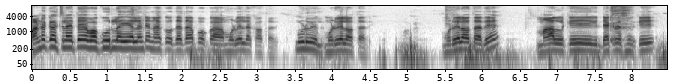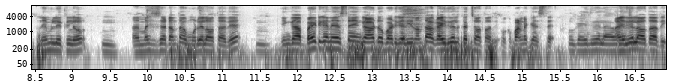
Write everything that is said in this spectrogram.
పండగ ఖర్చులు అయితే ఒక ఊర్లో వేయాలంటే నాకు దాదాపు ఒక మూడు వేలు దాకా అవుతుంది. మూడు వేలు. మూడు వేలు అవుతుంది. మూడు వేలు అవుతుంది. మాలకి డెకరేషన్కి నెమిలికలు. అది మంచి సెట్ అంతా మూడు వేలు అవుతుంది. ఇంకా బయటకని వేస్తే ఇంకా ఆటో బయటకి అది ఇదంతా ఒక ఐదు వేలు ఖర్చు అవుతుంది. ఒక పండగ వేస్తే. ఒక ఐదు వేల ఐదు వేలు అవుతుంది.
